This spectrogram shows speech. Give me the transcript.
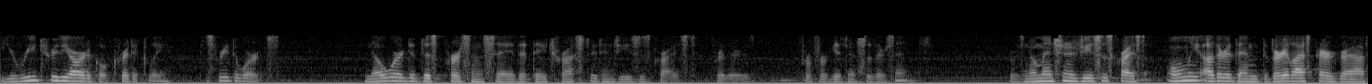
you read through the article critically. Just read the words. Nowhere did this person say that they trusted in Jesus Christ for their for forgiveness of their sins. There was no mention of Jesus Christ only other than the very last paragraph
